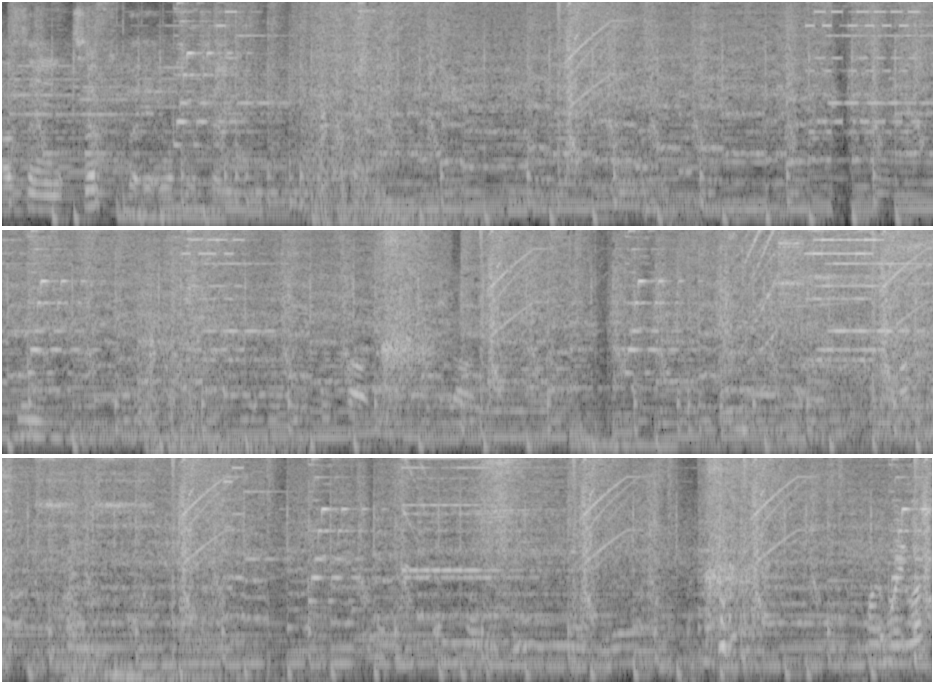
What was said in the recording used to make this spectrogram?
I was saying it sucks, but it also saves me. Wait, wait, what's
